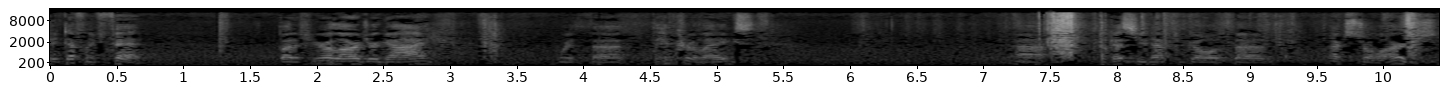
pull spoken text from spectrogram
they definitely fit. But if you're a larger guy with uh, thicker legs, uh, I guess you'd have to go with uh, extra large.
